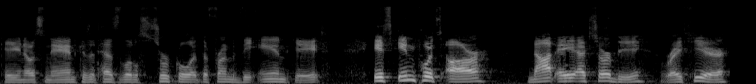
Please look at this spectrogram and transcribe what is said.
Okay, you know it's NAND because it has a little circle at the front of the AND gate. Its inputs are not A, XOR B, right here.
